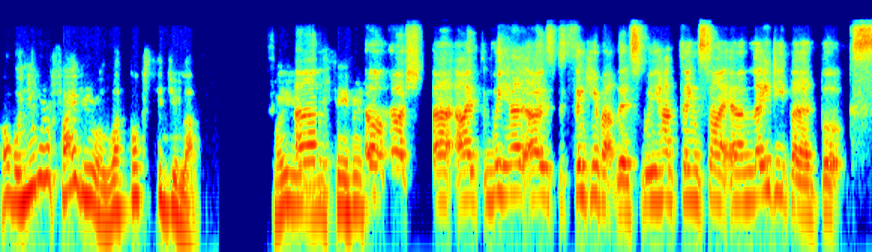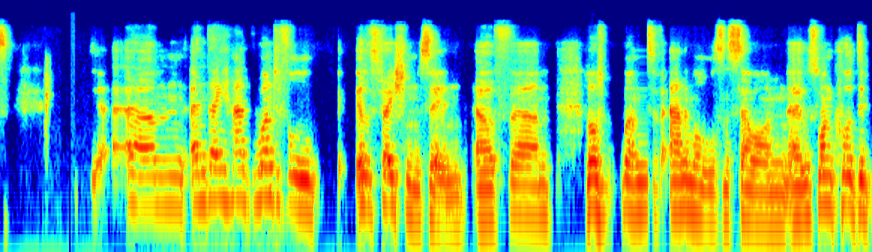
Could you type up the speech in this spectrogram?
oh, when you were a five year old, what books did you love? What are your, um, your favorite? Oh gosh, uh, I we had. I was thinking about this. We had things like uh, Ladybird books, um, and they had wonderful illustrations in of um, a lot of ones of animals and so on. There was one called the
